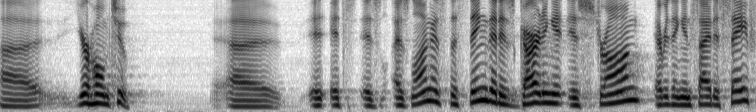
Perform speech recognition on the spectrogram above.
Uh, your home, too. Uh, it, it's as, as long as the thing that is guarding it is strong, everything inside is safe.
